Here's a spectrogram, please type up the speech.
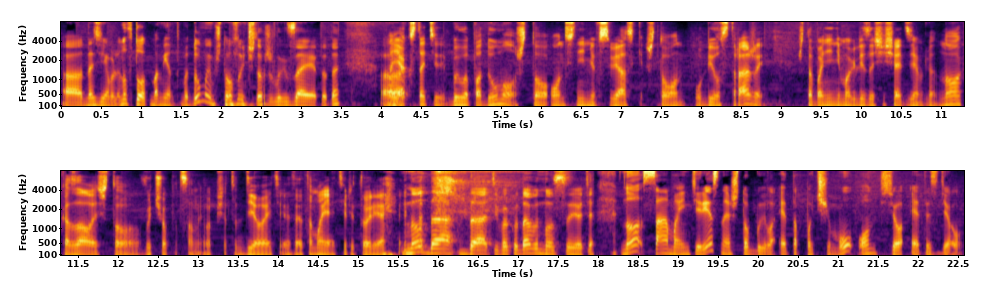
а, на Землю. Ну, в тот момент мы думаем, что он уничтожил их за это, да? А я, кстати, было подумал, что он с ними в связке, что он убил стражей, чтобы они не могли защищать землю. Но оказалось, что вы чё, пацаны, вообще тут делаете? Это, это моя территория. Ну да, да, типа куда вы нос суете. Но самое интересное, что было, это почему он все это сделал.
